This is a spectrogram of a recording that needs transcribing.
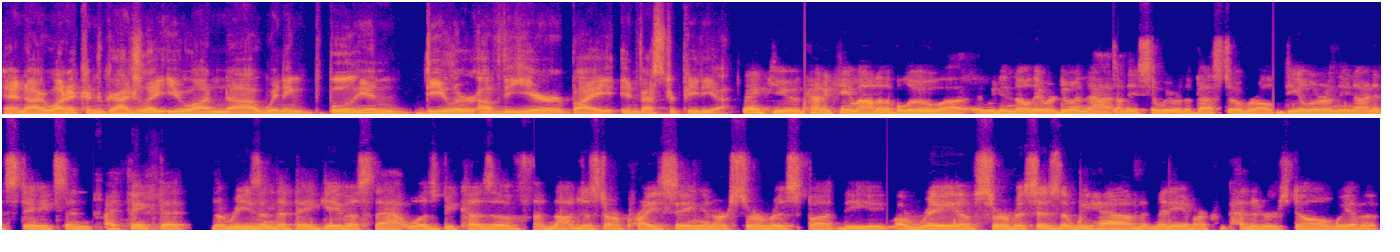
And I want to congratulate you on uh, winning Bullion Dealer of the Year by Investopedia. Thank you. It kind of came out of the blue. Uh, we didn't know they were doing that. They said we were the best overall dealer in the United States. And I think that the reason that they gave us that was because of not just our pricing and our service, but the array of services that we have that many of our competitors don't. We have a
